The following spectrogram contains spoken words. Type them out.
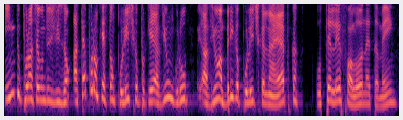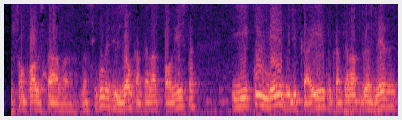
indo para uma segunda divisão, até por uma questão política, porque havia um grupo, havia uma briga política ali na época. O Tele falou, né, também. O São Paulo estava na segunda divisão, Campeonato Paulista, e com medo de cair no Campeonato Brasileiro.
